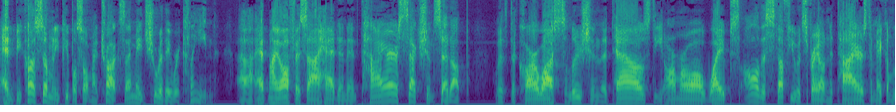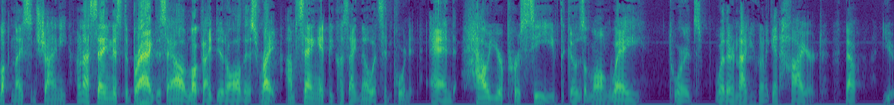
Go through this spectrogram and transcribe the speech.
And because so many people saw my trucks, I made sure they were clean. Uh, at my office, I had an entire section set up with the car wash solution, the towels, the Armor All wipes, all the stuff you would spray on the tires to make them look nice and shiny. I'm not saying this to brag to say, oh, look, I did all this right. I'm saying it because I know it's important. And how you're perceived goes a long way towards whether or not you're going to get hired. Now, you,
